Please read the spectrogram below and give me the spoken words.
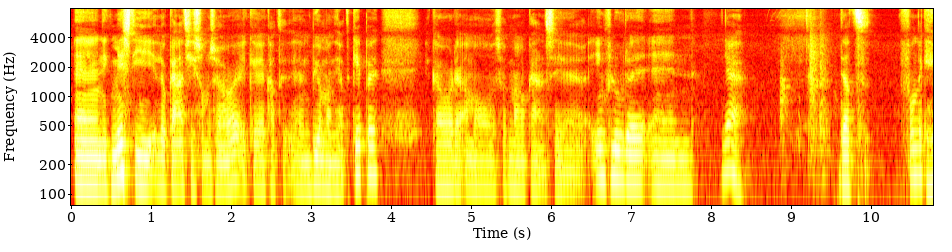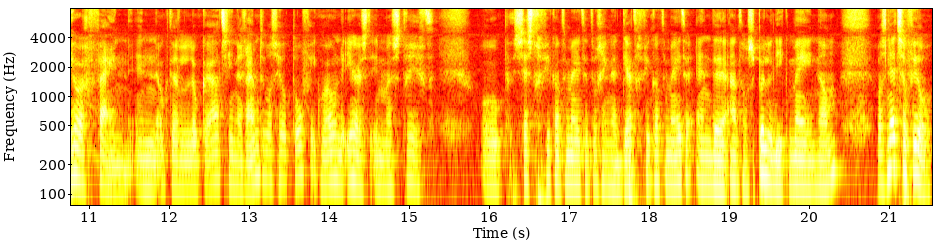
En ik mis die locatie soms wel hoor. Ik, ik had een buurman die had kippen. Ik hoorde allemaal soort Marokkaanse invloeden. En ja, dat vond ik heel erg fijn. En ook de locatie in de ruimte was heel tof. Ik woonde eerst in Maastricht op 60 vierkante meter. Toen ging ik naar 30 vierkante meter. En de aantal spullen die ik meenam was net zoveel.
